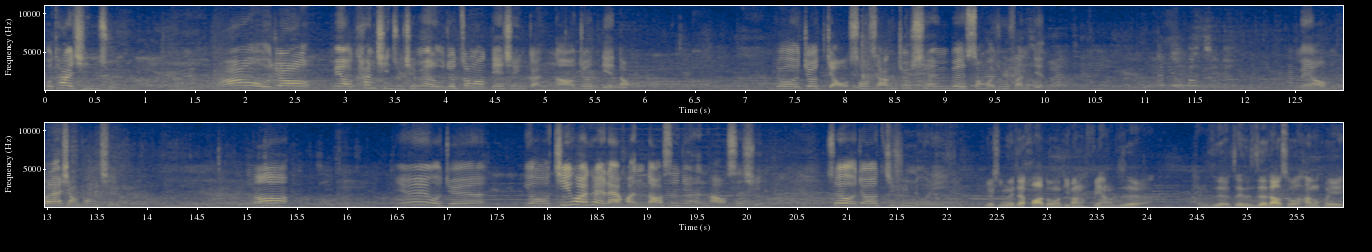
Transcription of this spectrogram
不太清楚，然后我就没有看清楚前面的路，就撞到电线杆，然后就跌倒。就就脚受伤，就先被送回去饭店。那你有放弃吗？没有，本来想放弃，然后因为我觉得有机会可以来环岛是一件很好的事情，所以我就继续努力。又因为在华东的地方非常热啊，很热，真的热到说他们会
